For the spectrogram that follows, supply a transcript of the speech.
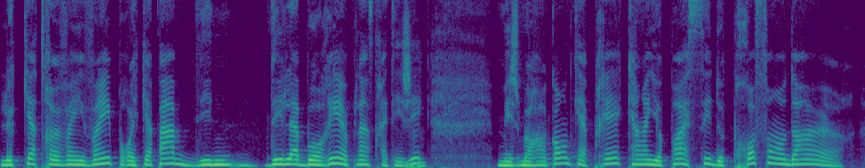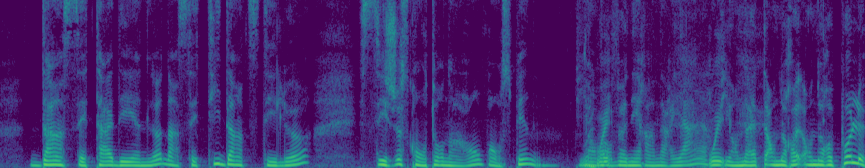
le 80-20 pour être capable d'é- d'élaborer un plan stratégique. Mais je me rends compte qu'après, quand il n'y a pas assez de profondeur dans cet ADN-là, dans cette identité-là, c'est juste qu'on tourne en rond, puis on spin. Puis on Oui. va revenir en arrière. Oui. Puis on n'aura on pas le,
